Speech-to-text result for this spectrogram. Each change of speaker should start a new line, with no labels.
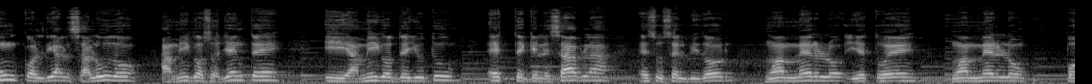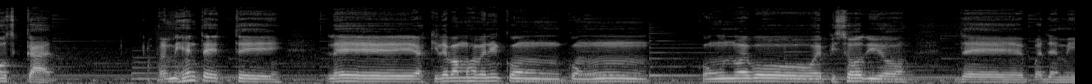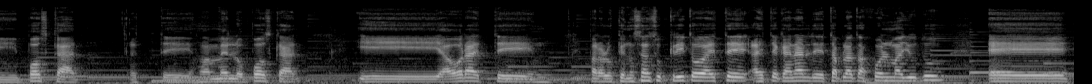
Un cordial saludo, amigos oyentes y amigos de YouTube. Este que les habla es su servidor Juan Merlo y esto es Juan Merlo Postcard. Pues mi gente, este, aquí le vamos a venir con, con, un, con un nuevo episodio de, pues, de mi postcard, este, Juan Merlo Postcard. Y ahora, este, para los que no se han suscrito a este, a este canal de esta plataforma YouTube, eh,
